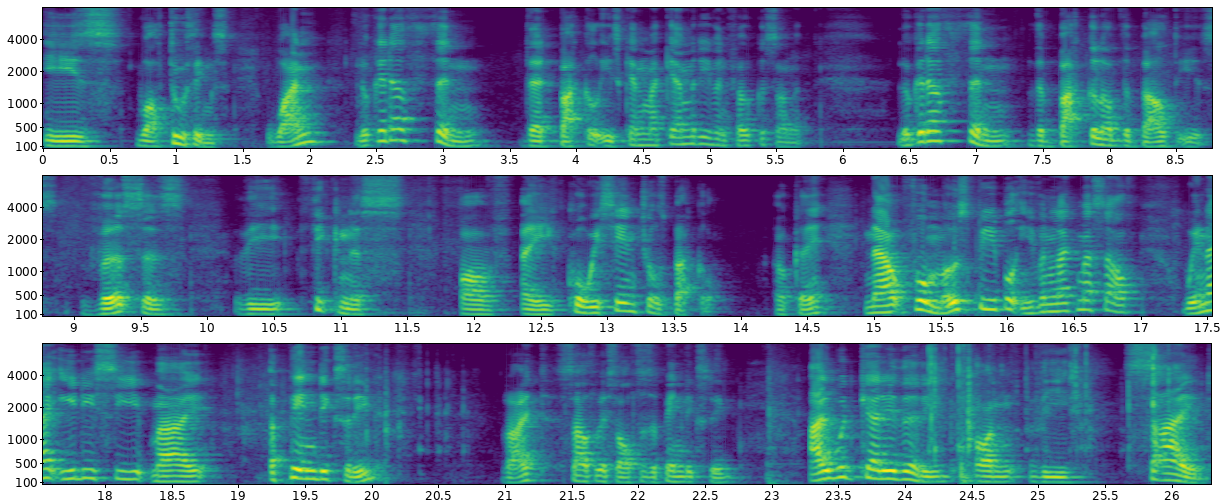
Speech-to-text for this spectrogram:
is, well, two things. One, look at how thin that buckle is. Can my camera even focus on it? Look at how thin the buckle of the belt is versus the thickness of a Kore Essentials buckle. Okay. Now, for most people, even like myself, when I EDC my appendix rig, right, Southwest Ultra's appendix rig, I would carry the rig on the side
